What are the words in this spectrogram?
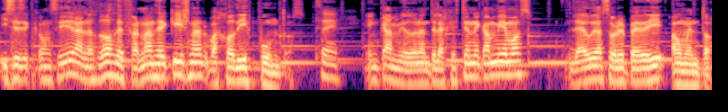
Y si se consideran los dos de Fernández de Kirchner, bajó 10 puntos. Sí. En cambio, durante la gestión de Cambiemos, la deuda sobre el PBI aumentó.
